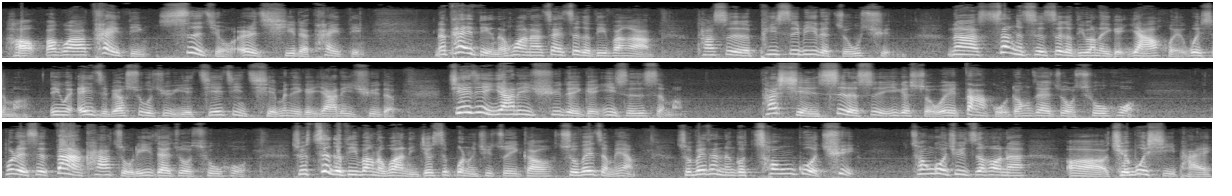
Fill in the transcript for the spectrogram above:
好，包括泰鼎四九二七的泰鼎，那泰鼎的话呢，在这个地方啊，它是 PCB 的族群。那上次这个地方的一个压回，为什么？因为 A 指标数据也接近前面的一个压力区的，接近压力区的一个意思是什么？它显示的是一个所谓大股东在做出货，或者是大咖主力在做出货，所以这个地方的话，你就是不能去追高，除非怎么样？除非它能够冲过去，冲过去之后呢，呃，全部洗牌，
